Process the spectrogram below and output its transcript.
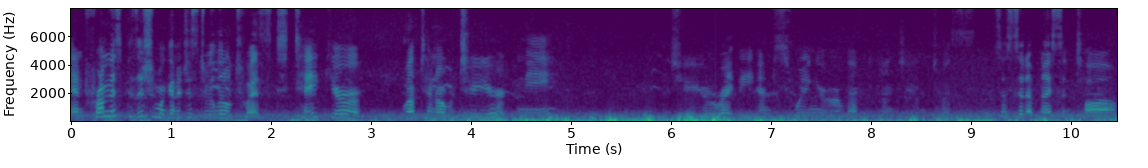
And from this position, we're going to just do a little twist. Take your left hand over to your knee, to your right knee, and swing your arm back behind you and twist. So sit up nice and tall.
